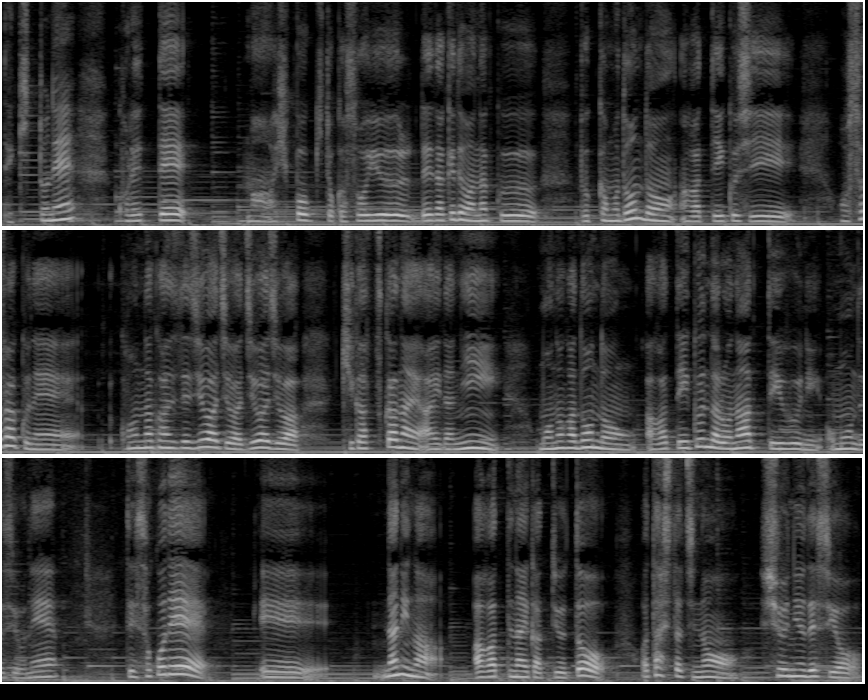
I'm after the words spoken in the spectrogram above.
できっとねこれってまあ飛行機とかそういう例だけではなく物価もどんどん上がっていくしおそらくねこんな感じでじわじわじわじわ気がつかない間に物がどんどん上がっていくんだろうなっていうふうに思うんですよね。でそこで、えー、何が上がってないかっていうと私たちの収入ですよ。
